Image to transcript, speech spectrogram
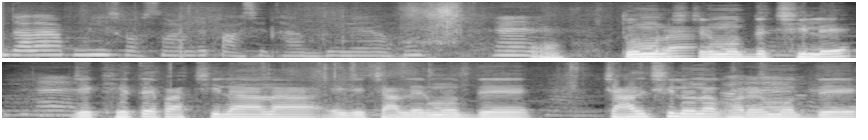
দাদা আপনি সবসময় আমাদের পাশে থাকবেন এরকম। হ্যাঁ, তোমরা কষ্টের মধ্যে ছিলে যে খেতে পাচ্ছিলা না এই যে চালের মধ্যে চাল ছিল না ঘরের মধ্যে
